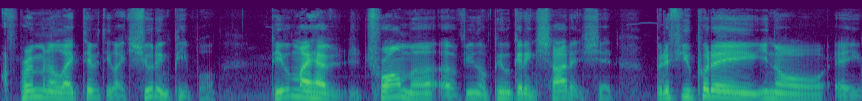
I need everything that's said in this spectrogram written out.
criminal activity, like shooting people. People might have trauma of you know people getting shot and shit. But if you put a you know a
